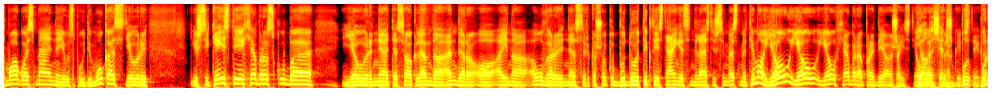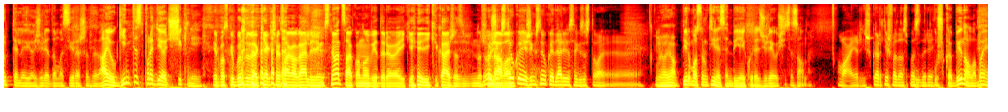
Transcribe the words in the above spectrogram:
žmogų asmenį, jau spaudimukas, jau ir išsikeisti Hebras Kuba, jau ir ne tiesiog lenda under, o eina over, nes ir kažkokiu būdu tik tai stengiasi neleisti išsimest metimo, jau, jau, jau Hebra pradėjo žaisti. Jau Jonas šiandien bur, burptelėjo žiūrėdamas įrašą. A, jau gintis pradėjo šikniai. Ir paskui burptelėjo, kiek čia sako, gali žingsniuoti, sako, nuo vidurio iki, iki kažkas nušuoliavo. Nu, žingsniukai, žingsniukai dar vis egzistuoja. Jo, jo, pirmos rungtynės NBA, kurias žiūrėjau šį sezoną. Va, ir iškart išvadas pasidarė. Užkabino labai.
